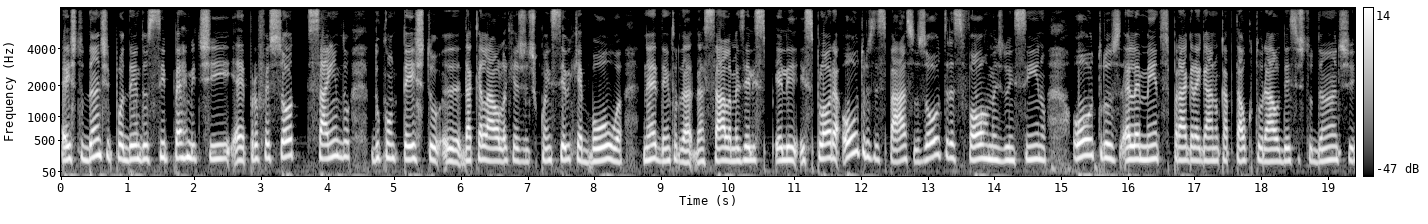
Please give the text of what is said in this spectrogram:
é estudante podendo se permitir, é professor saindo do contexto eh, daquela aula que a gente conheceu e que é boa, né, dentro da, da sala, mas ele, ele explora outros espaços, outras formas do ensino, outros elementos para agregar no capital cultural desse estudante,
